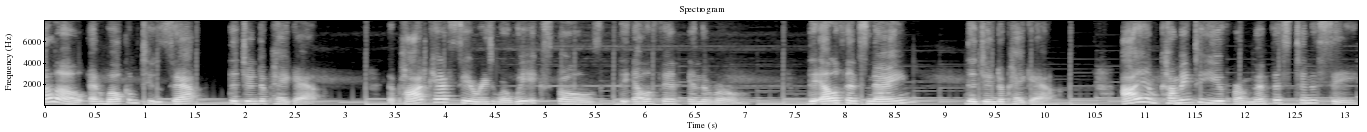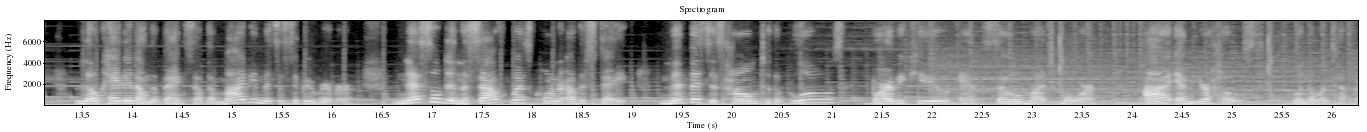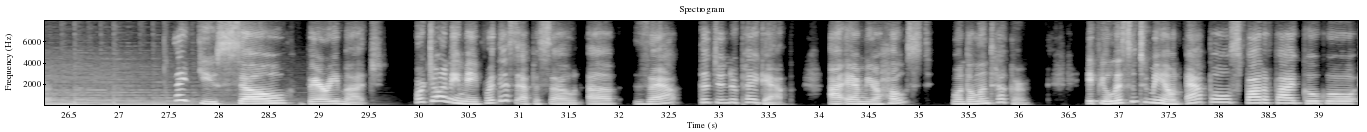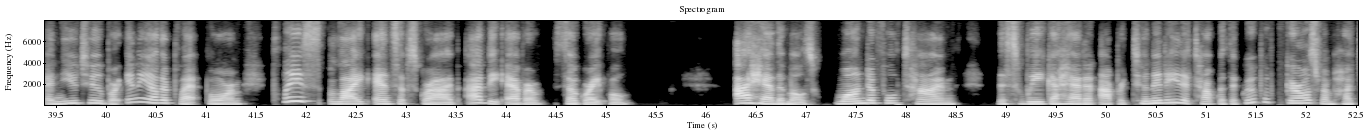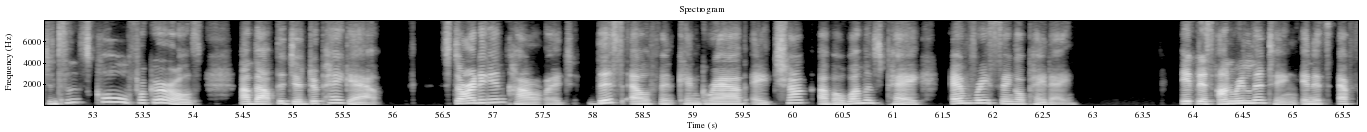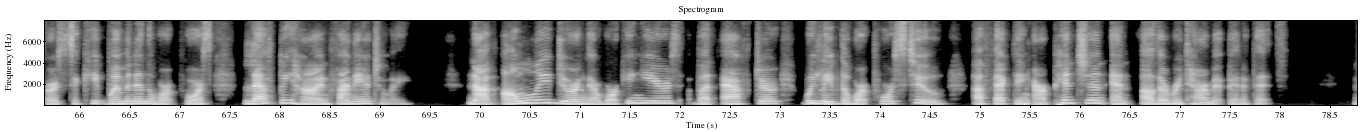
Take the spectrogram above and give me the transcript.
Hello, and welcome to Zap the Gender Pay Gap, the podcast series where we expose the elephant in the room. The elephant's name, the gender pay gap. I am coming to you from Memphis, Tennessee, located on the banks of the mighty Mississippi River. Nestled in the southwest corner of the state, Memphis is home to the blues, barbecue, and so much more. I am your host, Gwendolyn Tucker. Thank you so very much for joining me for this episode of Zap the Gender Pay Gap. I am your host, Gwendolyn Tucker. If you listen to me on Apple, Spotify, Google, and YouTube, or any other platform, please like and subscribe. I'd be ever so grateful. I had the most wonderful time this week. I had an opportunity to talk with a group of girls from Hutchison School for Girls about the gender pay gap. Starting in college, this elephant can grab a chunk of a woman's pay every single payday. It is unrelenting in its efforts to keep women in the workforce left behind financially, not only during their working years, but after we leave the workforce too, affecting our pension and other retirement benefits.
